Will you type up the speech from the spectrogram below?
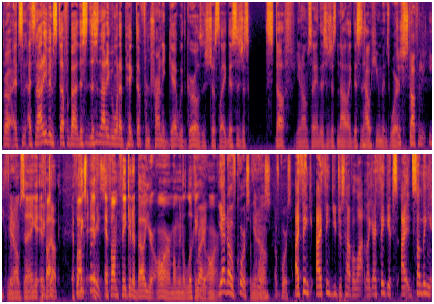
Bro, it's it's not even stuff about this. Is this is not even what I picked up from trying to get with girls. It's just like this is just stuff. You know what I'm saying? This is just not like this is how humans work. Just stuff in the ether. you know what I'm saying? If I up. if I'm if, if I'm thinking about your arm, I'm gonna look at right. your arm. Yeah, no, of course, of You know? course, of course. I think I think you just have a lot. Like I think it's, I, it's something.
